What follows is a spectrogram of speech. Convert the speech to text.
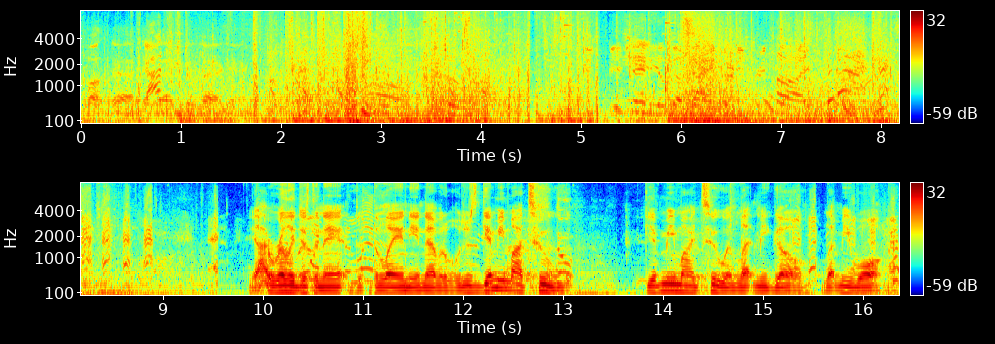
Fuck that. Got you. place that game. Be ashamed of yourself dying 33 times. Yeah, I really just dena- d- delaying the inevitable. Just give me my two. Give me my two and let me go. Let me walk. I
